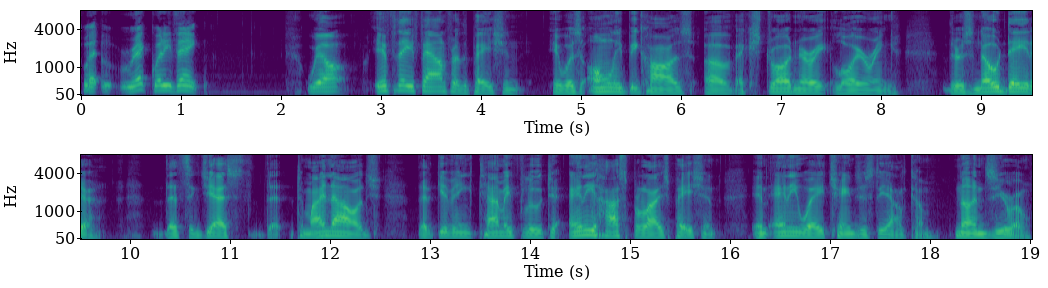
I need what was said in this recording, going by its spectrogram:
What, Rick, what do you think? Well, if they found for the patient, it was only because of extraordinary lawyering. There's no data that suggests that, to my knowledge, that giving Tamiflu to any hospitalized patient in any way changes the outcome. None, zero.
